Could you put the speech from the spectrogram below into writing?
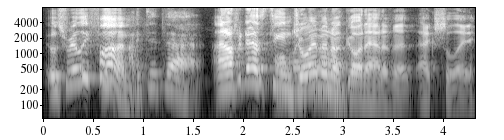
It was really fun, I did that. and I think that's the Oh enjoyment I got out of it. Actually,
